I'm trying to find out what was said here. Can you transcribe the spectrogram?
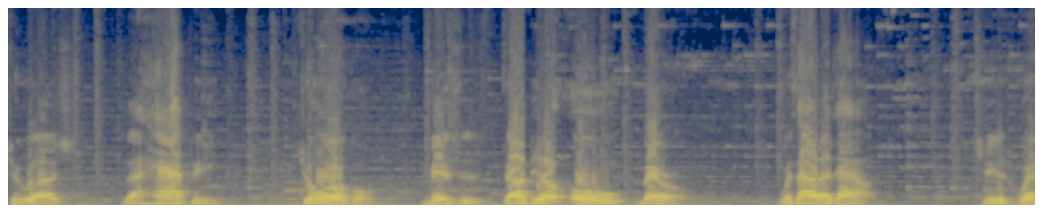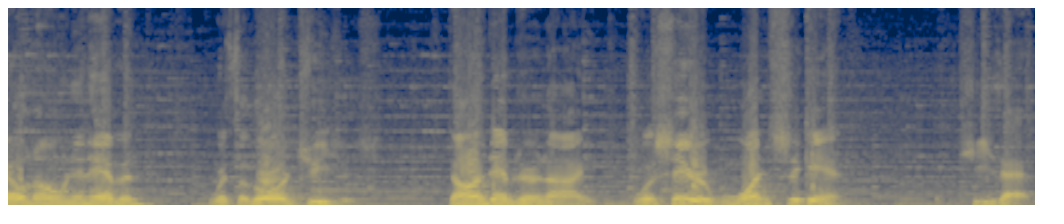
to us? The happy, adorable Mrs. W.O. Merrill. Without a doubt, she is well known in heaven with the Lord Jesus. Don Demeter and I will see her once again. She's that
